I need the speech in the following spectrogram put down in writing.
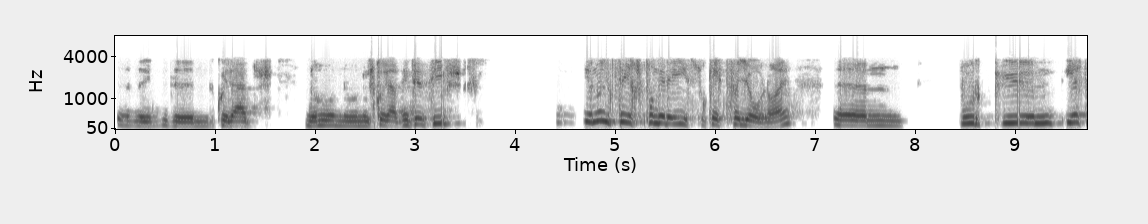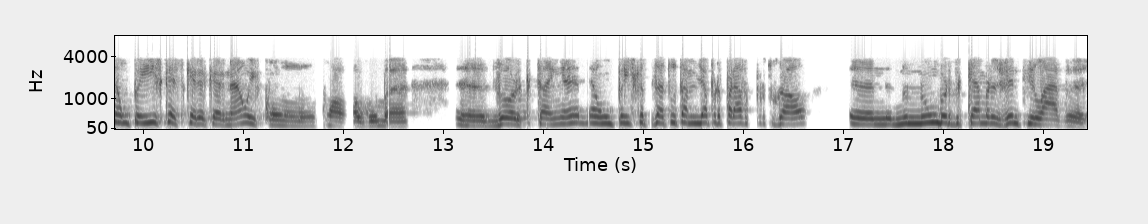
de, de cuidados no, no, nos cuidados intensivos. Eu não lhe sei responder a isso, o que é que falhou, não é? Um, porque este é um país, quer se queira, quer não, e com, com alguma uh, dor que tenha, é um país que, apesar de tudo, está melhor preparado que Portugal uh, no número de câmaras ventiladas.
